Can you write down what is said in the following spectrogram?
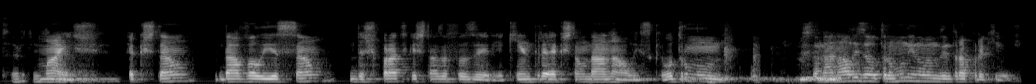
Certo. Mais a questão da avaliação das práticas que estás a fazer. E aqui entra a questão da análise, que é outro mundo. A questão da análise é outro mundo e não vamos entrar por aqui hoje.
